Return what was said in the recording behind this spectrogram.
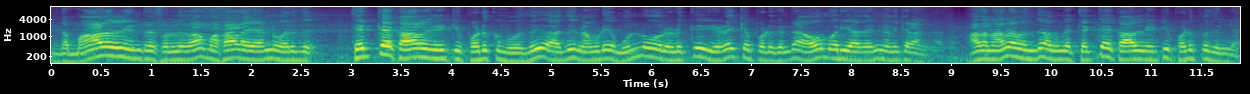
இந்த மாழல் என்ற சொல்லு தான் மகாலயன்னு வருது. தெற்க கால நீட்டி படுக்கும்போது அது நம்முடைய முன்னோர்களுக்கு இழைக்கப்படுகின்ற அவமரியாதைன்னு நினைக்கிறாங்க. அதனால் வந்து அவங்க தெற்க கால் நீட்டி படுப்பதில்லை.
